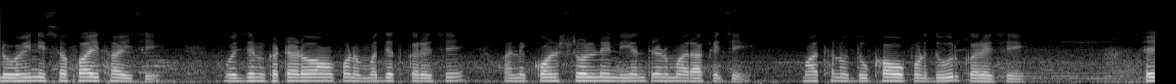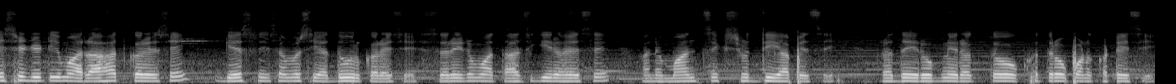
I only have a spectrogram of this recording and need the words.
લોહીની સફાઈ થાય છે, વજન ઘટાડવામાં પણ મદદ કરે છે અને કોલેસ્ટ્રોલને નિયંત્રણમાં રાખે છે. માથાનો દુખાવો પણ દૂર કરે છે. એસિડિટીમાં રાહત કરે છે, ગેસની સમસ્યા દૂર કરે છે, શરીરમાં તાજગી રહે છે અને માનસિક શુદ્ધિ આપે છે. હૃદય રોગને રક્તો ખતરો પણ ઘટે છે.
